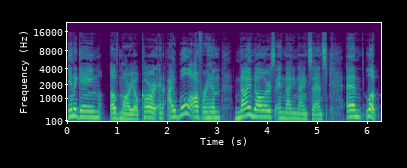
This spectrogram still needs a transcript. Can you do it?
in a game of Mario Kart, and I will offer him $9.99. And look,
